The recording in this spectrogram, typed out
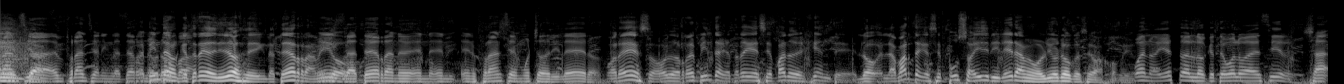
Francia, en Francia, en Inglaterra, en Repinta Europa, que traiga drileros de Inglaterra, en amigo. Inglaterra, en, en- en- en Francia hay muchos drileros. Por eso, boludo. Repinta que traiga ese palo de gente. Lo- la parte que se puso ahí drilera me volvió loco ese bajo, amigo. Bueno, y esto es lo que te vuelvo a decir. Ya,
